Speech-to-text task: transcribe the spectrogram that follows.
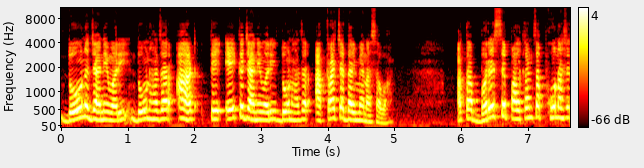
दोन जानेवारी दोन हजार आठ ते एक जानेवारी दोन हजार अकराच्या दरम्यान असावा. आता बरेचसे पालकांचा फोन अशा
